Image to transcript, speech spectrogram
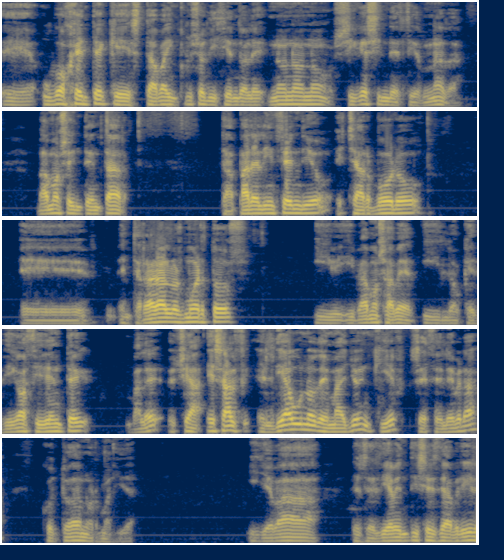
eh, hubo gente que estaba incluso diciéndole, no, no, no, sigue sin decir nada. Vamos a intentar tapar el incendio, echar boro, eh, enterrar a los muertos y, vamos a ver. Y lo que diga Occidente, ¿vale? O sea, es el día 1 de mayo en Kiev se celebra con toda normalidad. Y lleva desde el día 26 de abril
